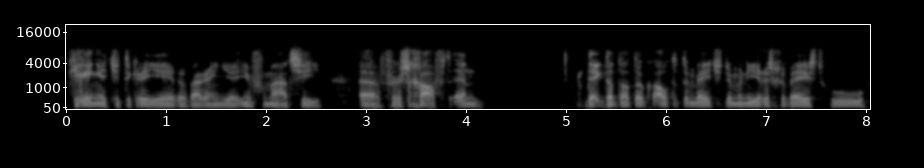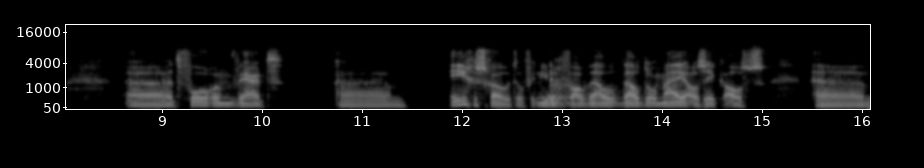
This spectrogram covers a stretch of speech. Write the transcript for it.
kringetje te creëren waarin je informatie uh, verschaft. En ik denk dat dat ook altijd een beetje de manier is geweest hoe uh, het forum werd uh, ingeschoten. Of in ieder geval wel, wel door mij als ik als ehm,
